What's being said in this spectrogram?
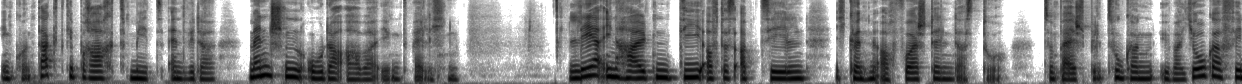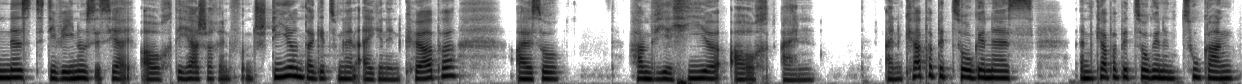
in Kontakt gebracht mit entweder Menschen oder aber irgendwelchen Lehrinhalten, die auf das abzählen. Ich könnte mir auch vorstellen, dass du zum Beispiel Zugang über Yoga findest. Die Venus ist ja auch die Herrscherin von Stier und da geht es um den eigenen Körper. Also haben wir hier auch ein, ein körperbezogenes, einen körperbezogenen Zugang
